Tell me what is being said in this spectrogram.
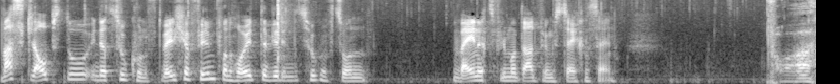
Was glaubst du in der Zukunft? Welcher Film von heute wird in der Zukunft so ein Weihnachtsfilm unter Anführungszeichen sein? Boah,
